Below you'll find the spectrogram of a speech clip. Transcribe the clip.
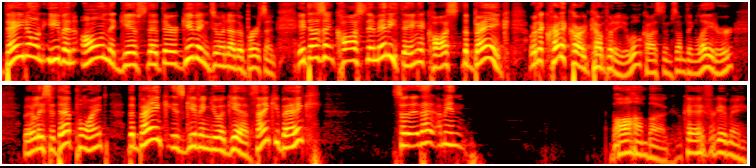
they don't even own the gifts that they're giving to another person. It doesn't cost them anything, it costs the bank or the credit card company. It will cost them something later, but at least at that point, the bank is giving you a gift. Thank you, bank. So that, I mean, bah humbug, okay? Forgive me.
